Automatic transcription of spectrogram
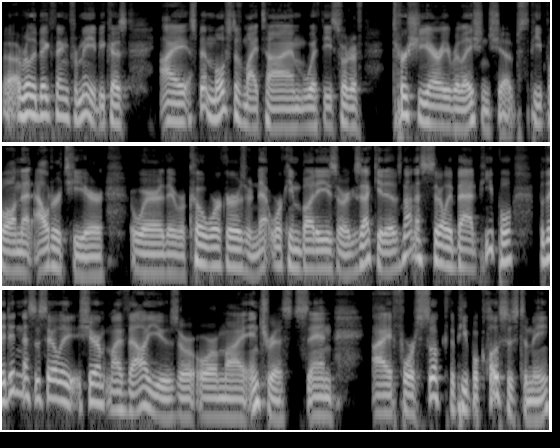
a really big thing for me because I spent most of my time with these sort of tertiary relationships, people on that outer tier where they were coworkers or networking buddies or executives, not necessarily bad people, but they didn't necessarily share my values or, or my interests. And I forsook the people closest to me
